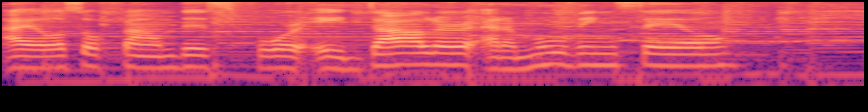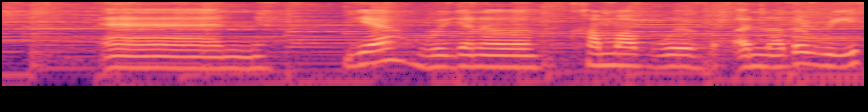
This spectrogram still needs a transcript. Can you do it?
I also found this for a dollar at a moving sale. And yeah, we're going to come up with another wreath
